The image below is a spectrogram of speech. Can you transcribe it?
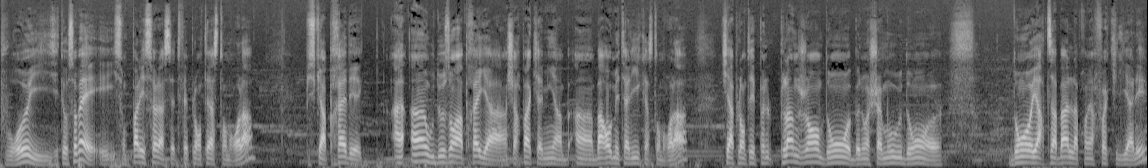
pour eux, ils étaient au sommet. Et ils ne sont pas les seuls à s'être fait planter à cet endroit-là, puisqu'après, un, ou deux ans après, il y a un Sherpa qui a mis un, barreau métallique à cet endroit-là, qui a planté plein de gens, dont Benoît Chamou, dont, dont Zabal la première fois qu'il y allait,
